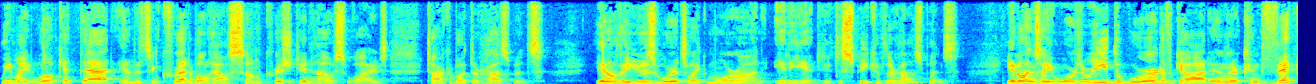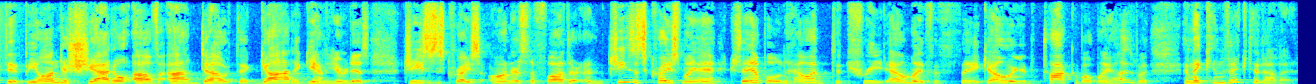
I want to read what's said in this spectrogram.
We might look at that, and it's incredible how some Christian housewives talk about their husbands. You know, they use words like moron, idiot to speak of their husbands. You know, as they read the Word of God and they're convicted beyond a shadow of a doubt that God, again, here it is, Jesus Christ honors the Father, and Jesus Christ, my example, and how I'm to treat, how am I to think, how am I to talk about my husband, and they're convicted of it.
